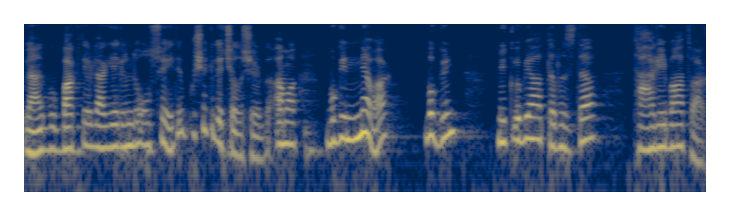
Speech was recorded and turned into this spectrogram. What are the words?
yani bu bakteriler yerinde olsaydı bu şekilde çalışırdı. Ama bugün ne var? Bugün mikrobiyatamızda tahribat var.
